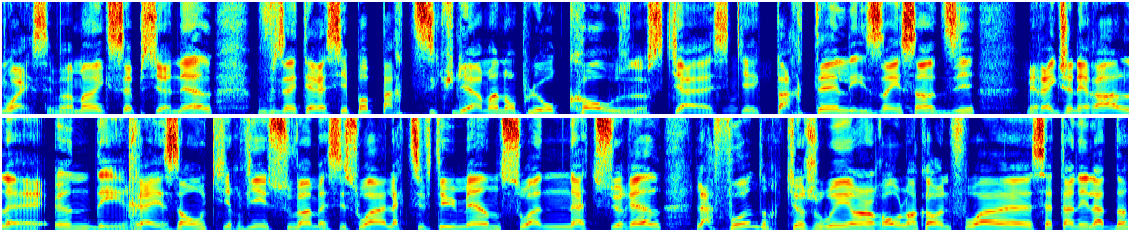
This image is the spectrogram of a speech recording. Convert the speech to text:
Oui, c'est vraiment exceptionnel. Vous vous intéressiez pas particulièrement non plus aux causes, ce, qui a, ce qui partait les incendies, mais règle générale, euh, une des raisons qui revient souvent, ben, c'est soit l'activité humaine, soit naturelle. La foudre qui a joué un rôle, encore une fois, euh, cette année là-dedans?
